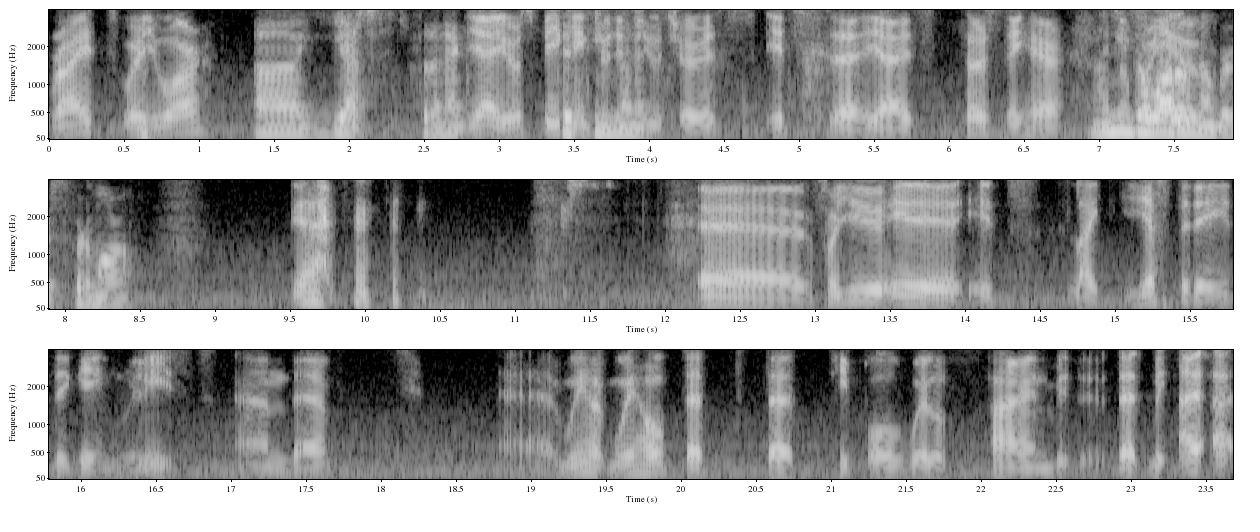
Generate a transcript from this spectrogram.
right where you are uh, yes, for the next. yeah, you're speaking to the minutes. future. It's it's uh, yeah, it's Thursday here. I so need a lot you- numbers for tomorrow. Yeah. uh, for you, i it's like yesterday the game released, and uh, uh, we we hope that that people will find that. I, I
